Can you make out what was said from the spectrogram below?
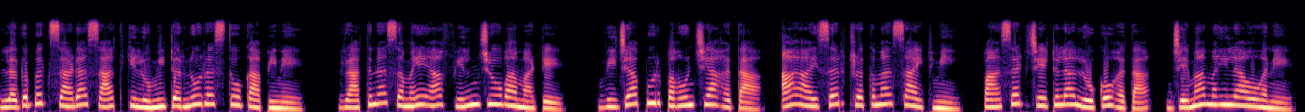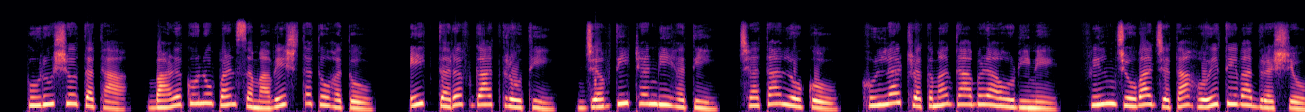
લગભગ સાડા સાત કિલોમીટરનો રસ્તો કાપીને રાતના સમયે આ ફિલ્મ જોવા માટે વિજાપુર પહોંચ્યા હતા. આ આઈસર ટ્રકમાં સાઠમી, પાસઠ જેટલા લોકો હતા, જેમાં મહિલાઓ અને પુરુષો તથા બાળકોનો પણ સમાવેશ થતો હતો. એક તરફ ગાત્રોથી જવતી ઠંડી હતી, છતાં લોકો ખુલ્લા ટ્રકમાં ધાબળા ઓઢીને ફિલ્મ જોવા જતા હોય તેવા દ્રશ્યો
